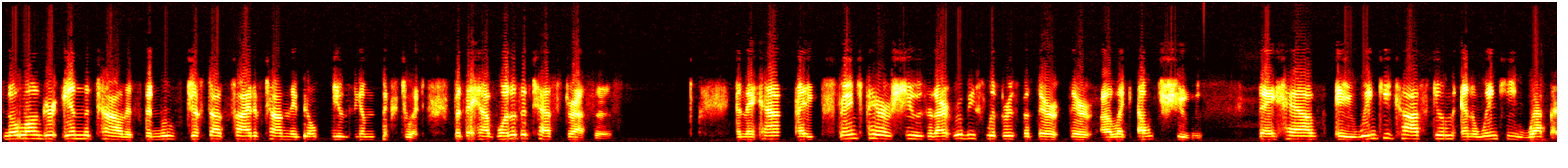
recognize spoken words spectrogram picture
no longer in the town. It's been moved just outside of town. They built a museum next to it. But they have one of the test dresses. And they have a strange pair of shoes that aren't ruby slippers, but they're they're uh, like elk shoes. They have a Winkie costume and a Winkie weapon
